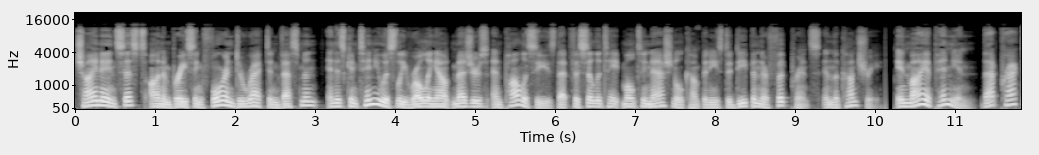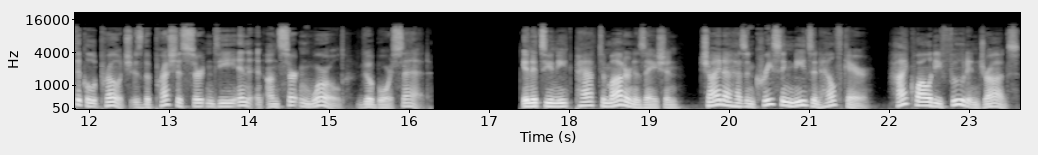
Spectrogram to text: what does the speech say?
China insists on embracing foreign direct investment and is continuously rolling out measures and policies that facilitate multinational companies to deepen their footprints in the country. In my opinion, that practical approach is the precious certainty in an uncertain world, Gabor said. In its unique path to modernization, China has increasing needs in healthcare, high-quality food and drugs,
